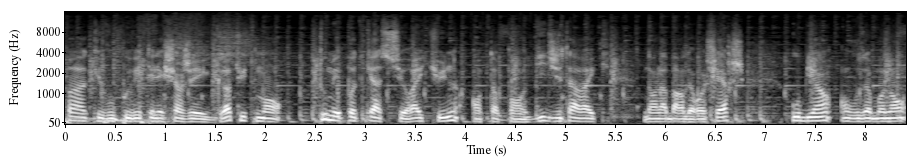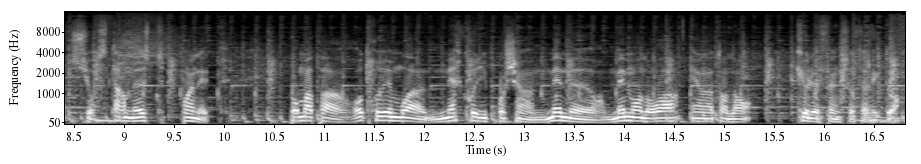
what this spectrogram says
pas que vous pouvez télécharger gratuitement tous mes podcasts sur iTunes en tapant Digitarec dans la barre de recherche ou bien en vous abonnant sur starmust.net. Pour ma part, retrouvez-moi mercredi prochain, même heure, même endroit, et en attendant, que le fun soit avec toi.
